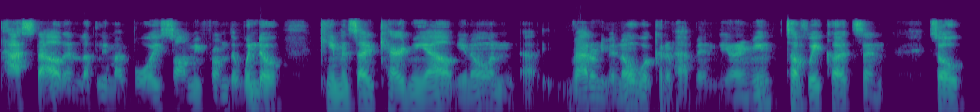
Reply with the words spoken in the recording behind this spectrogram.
passed out, and luckily my boy saw me from the window, came inside, carried me out, you know, and uh, I don't even know what could have happened. You know what I mean? Tough weight cuts, and so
